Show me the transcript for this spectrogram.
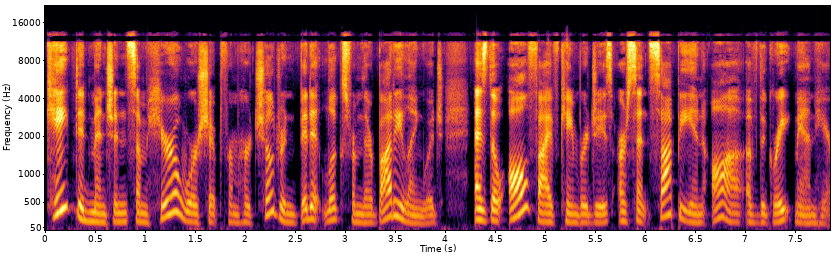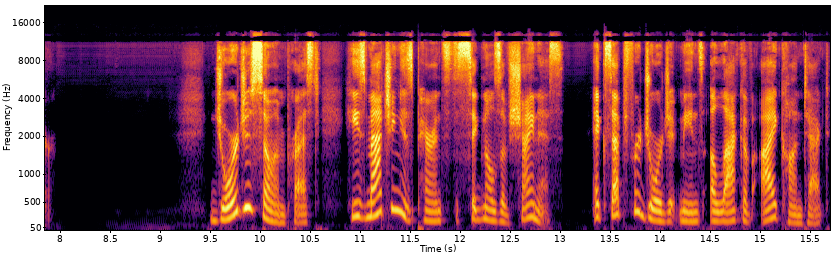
Kate did mention some hero worship from her children, but it looks from their body language as though all five Cambridges are sent soppy in awe of the great man here. George is so impressed, he's matching his parents' signals of shyness. Except for George, it means a lack of eye contact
